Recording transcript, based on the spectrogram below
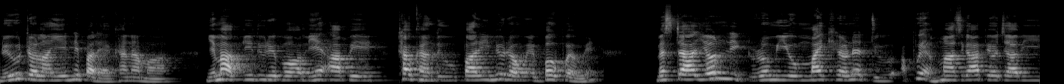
နယူးဒေါ်လာရေးနှစ်ပတ်လည်အခမ်းအနားမှာမြမပြည်သူတွေပေါ်အမြဲအားပေးထောက်ခံသူပါရီမြို့တော်ဝန်ပုတ်ဖွဲ့ဝင်မစ္စတာယွန်နစ်ရိုမီယိုမိုက်ကယ်နဲ့တူအဖွင့်အမှားစကားပြောကြားပြီး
